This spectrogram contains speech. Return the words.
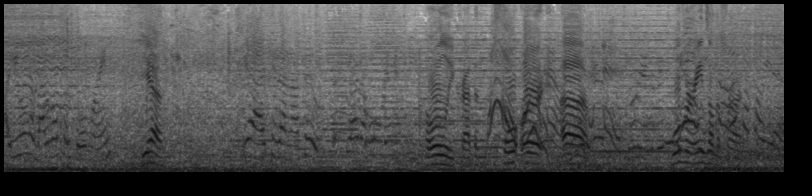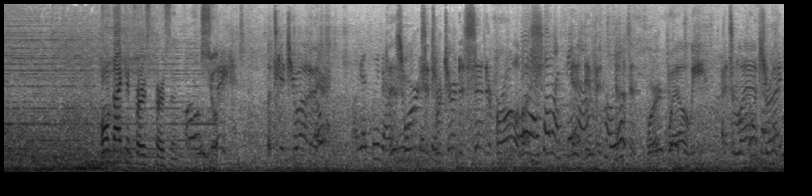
are you in a battle bus like Wolverine? Yeah. Yeah, I see that now too. Holy crap. And Thor, or, uh, Wolverine's on the front. Oh, I'm back in first person. Hey, let's get you out of there. I guess we don't. If this works, it's return to sender for all of us. saw And if it Oh, yeah. doesn't work, well, we had some laughs, right?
